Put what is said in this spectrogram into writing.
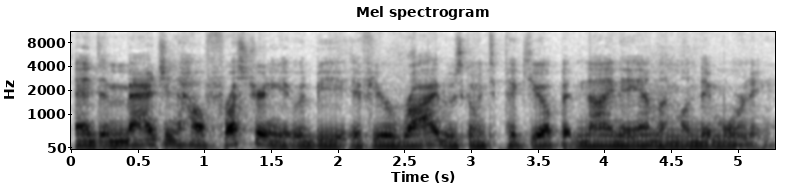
And imagine how frustrating it would be if your ride was going to pick you up at 9 a.m. on Monday morning,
